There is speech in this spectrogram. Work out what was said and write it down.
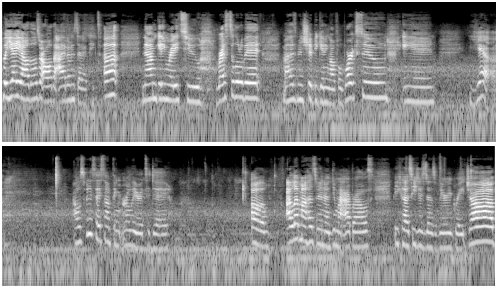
but yeah y'all those are all the items that I picked up now I'm getting ready to rest a little bit my husband should be getting off of work soon and yeah I was gonna say something earlier today oh I let my husband uh, do my eyebrows because he just does a very great job.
